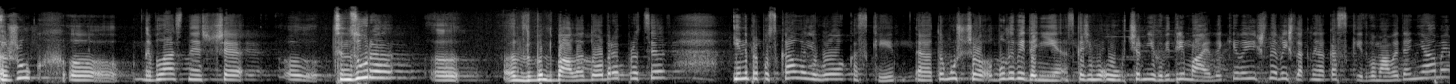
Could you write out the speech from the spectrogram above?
Жук, е, власне, ще е, цензура е, дбала добре про це і не пропускала його казки, Е, тому що були видані, скажімо, у Чернігові дрімайлики вийшли, вийшла книга казки двома виданнями,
